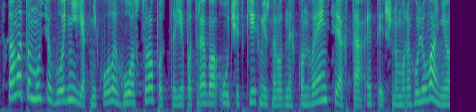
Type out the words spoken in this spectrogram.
Саме тому сьогодні, як ніколи, гостро постає потреба у чітких міжнародних конвенціях та етичному регулюванню,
